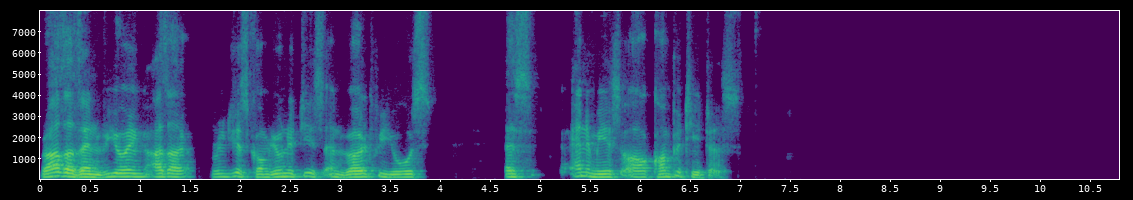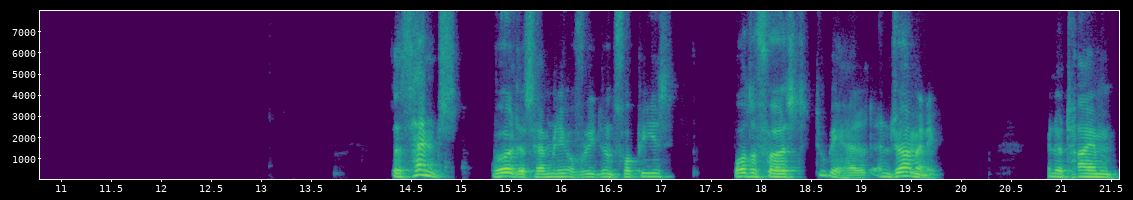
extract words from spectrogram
rather than viewing other religious communities and worldviews as enemies or competitors. The 10th World Assembly of Religions for Peace was the first to be held in Germany. In a time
